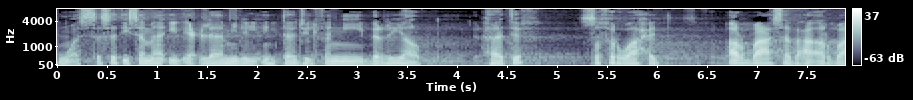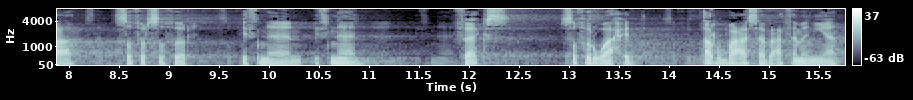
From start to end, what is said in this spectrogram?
مؤسسة سماء الإعلام للإنتاج الفني بالرياض. هاتف صفر واحد أربعة سبعة أربعة صفر صفر اثنان اثنان. فاكس صفر واحد أربعة سبعة ثمانية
